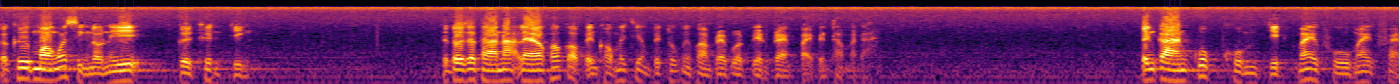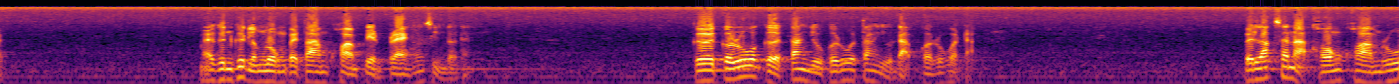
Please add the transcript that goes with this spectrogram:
ก็คือมองว่าสิ่งเหล่านี้เกิดขึ้นจริง แต่โดยสถานะแล้วเขาก็เป็นของไม่เที่ยงเป็นทุกข์มีความแปรปรวนเปลี่ยนแปลงไปเป็นธรรมดา เป็นการควบคุมจิตไม่ฟูไม่แฟบ ไม่ขึ้นขึ้นลงลงไปตามความเปลี่ยนแปลงของสิ่งเหล่านั้น เกิดก็รู้ว่าเกิดตั้งอยู่ก็รู้ว่าตั้งอยู่ดับก็รู้ว่าดับ เป็นลักษณะของความรู้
